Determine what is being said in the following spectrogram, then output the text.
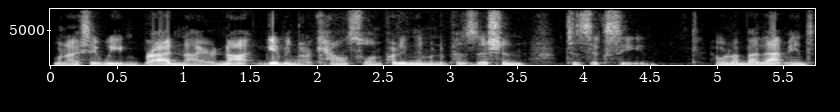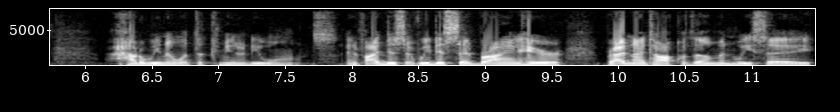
when I say we, Brad and I, are not giving our council and putting them in a position to succeed. And what by that means, how do we know what the community wants? And if I just, if we just said, Brian here, Brad and I talk with them, and we say,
